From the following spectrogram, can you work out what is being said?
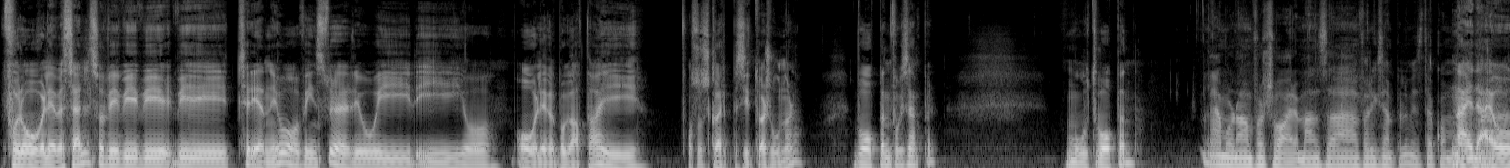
for å overleve selv. Så vi, vi, vi, vi trener jo og vi instruerer jo i, i, å overleve på gata i også skarpe situasjoner. da. Våpen, f.eks. Mot våpen. Ja, hvordan forsvarer man seg, f.eks. hvis det kommer Nei, det er jo,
